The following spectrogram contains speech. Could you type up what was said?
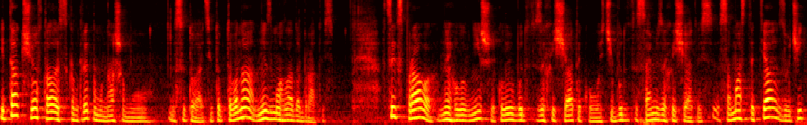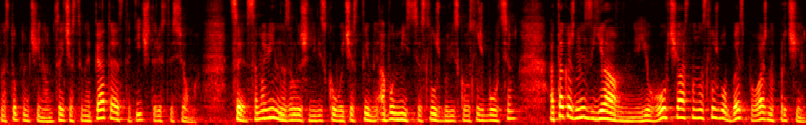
І так, що сталося в конкретному нашому ситуації? Тобто вона не змогла добратися. Цих справах найголовніше, коли ви будете захищати когось, чи будете самі захищатись, сама стаття звучить наступним чином. Це частина 5 статті 407. Це самовільне залишення військової частини або місця служби військовослужбовцям, а також нез'явлення його вчасно на службу без поважних причин.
